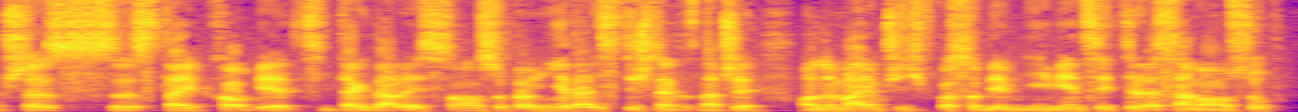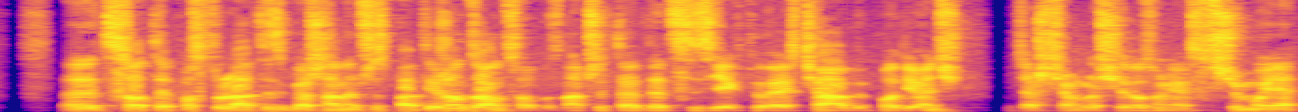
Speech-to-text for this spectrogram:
przez strajk kobiet i tak dalej są zupełnie nierealistyczne. To znaczy, one mają przeciwko sobie mniej więcej tyle samo osób, co te postulaty zgłaszane przez partię rządzącą. To znaczy, te decyzje, które chciałaby podjąć, chociaż ciągle się rozumiem, wstrzymuje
